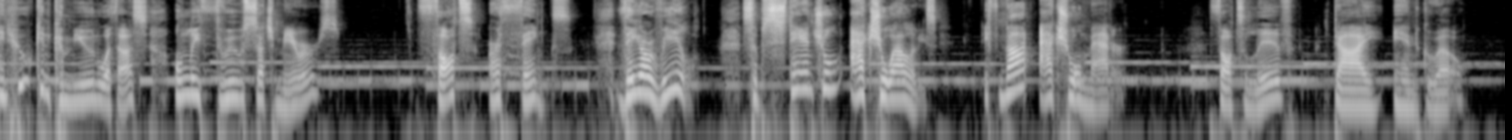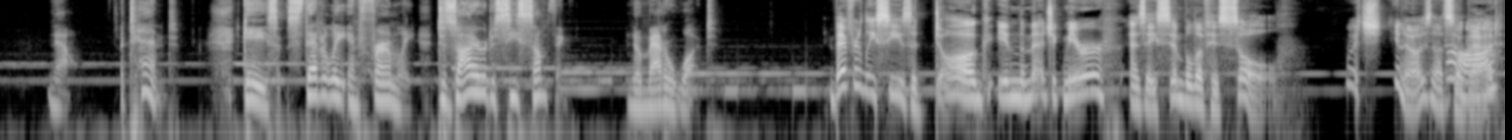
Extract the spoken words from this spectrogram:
And who can commune with us only through such mirrors? Thoughts are things. They are real, substantial actualities, if not actual matter. Thoughts live, die, and grow. Now, attend. Gaze steadily and firmly, desire to see something, no matter what. Beverly sees a dog in the magic mirror as a symbol of his soul, which, you know, is not so bad.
